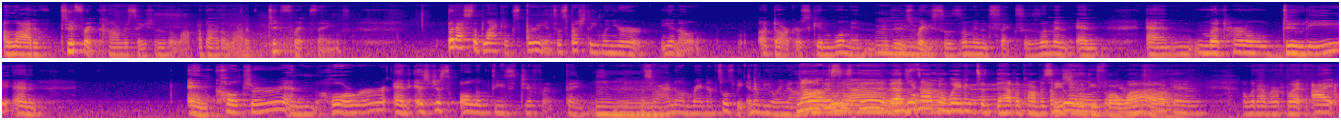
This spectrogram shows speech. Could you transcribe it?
a lot of different conversations a lot, about a lot of different things. But that's the black experience, especially when you're you know a darker skinned woman. There's mm-hmm. racism and sexism and and and maternal duty and and culture and horror and it's just all of these different things. Mm-hmm. I'm sorry, I know I'm random. I'm supposed to be interviewing y'all. No, this is good. You know, I've been waiting to have a conversation with you for a while. Or whatever. But I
